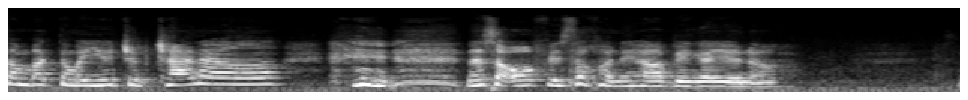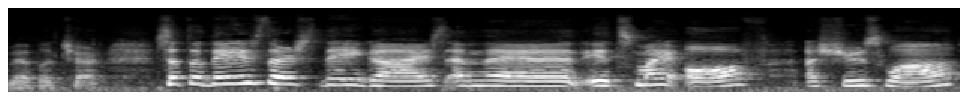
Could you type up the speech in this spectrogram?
welcome back to my YouTube channel. Nasa office ako ni Habi ngayon, oh. Bevel chair. So, today is Thursday, guys, and then it's my off, as usual.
